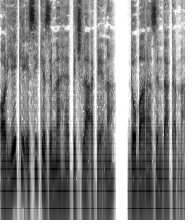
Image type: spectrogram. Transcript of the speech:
اور یہ کہ اسی کے ذمہ ہے پچھلا اٹینا دوبارہ زندہ کرنا۔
